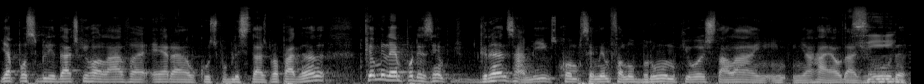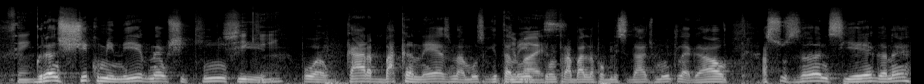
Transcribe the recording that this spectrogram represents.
e a possibilidade que rolava era o curso de publicidade e propaganda. Porque eu me lembro, por exemplo, de grandes amigos, como você mesmo falou, Bruno, que hoje está lá em, em Arraial da Sim, Ajuda. sim. O grande Chico Mineiro, né? O Chiquinho, Chiquinho. Pô, é um cara bacanésimo na música, que também Demais. tem um trabalho na publicidade muito legal. A Suzane Ciega, né?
